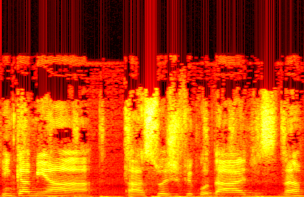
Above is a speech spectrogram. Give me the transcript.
encaminhar as suas dificuldades, né?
